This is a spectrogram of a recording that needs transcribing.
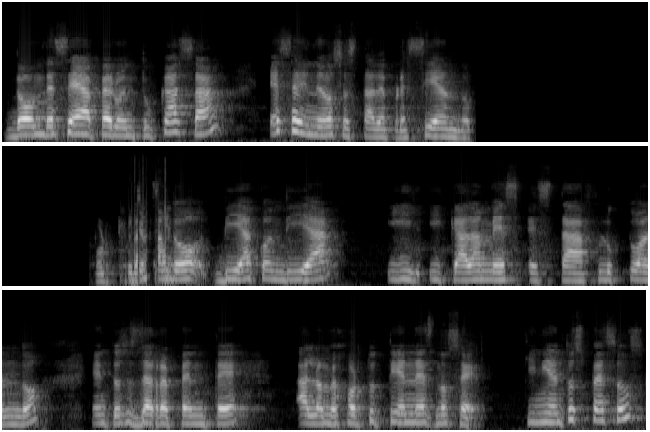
donde sea, pero en tu casa, ese dinero se está depreciando. Porque está día con día y, y cada mes está fluctuando. Entonces, de repente, a lo mejor tú tienes, no sé, 500 pesos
